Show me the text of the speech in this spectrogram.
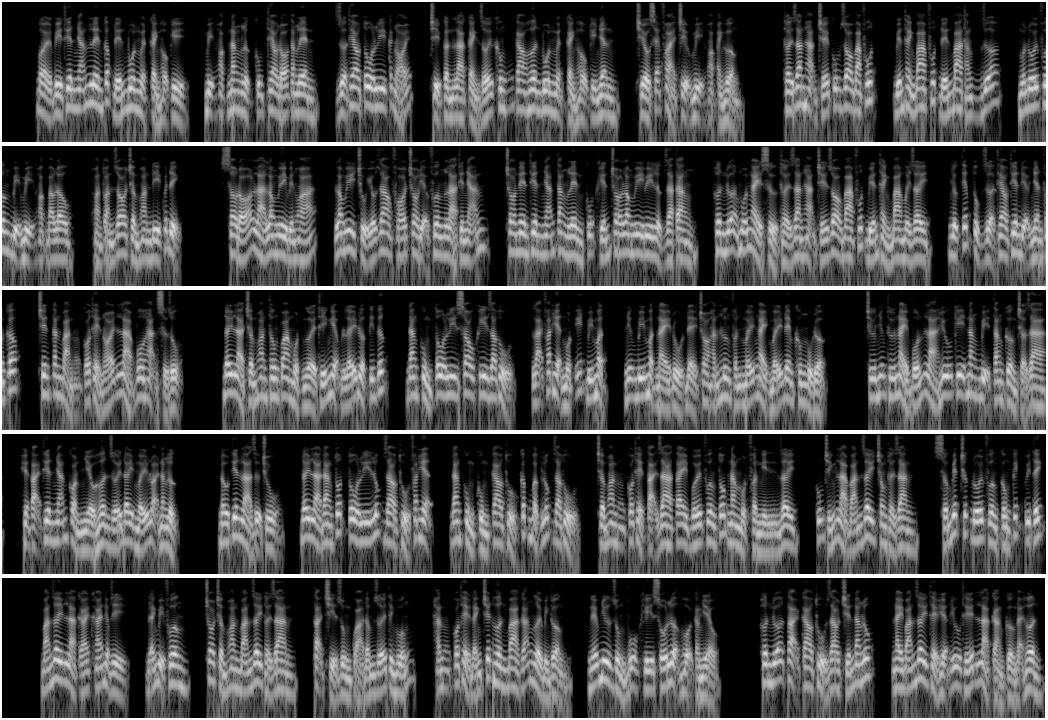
Bởi vì thiên nhãn lên cấp đến buôn nguyệt cảnh hậu kỳ, mị hoặc năng lực cũng theo đó tăng lên, dựa theo tô ly cách nói, chỉ cần là cảnh giới không cao hơn buôn nguyệt cảnh hậu kỳ nhân, chiều sẽ phải chịu mị hoặc ảnh hưởng. Thời gian hạn chế cũng do ba phút, biến thành ba phút đến ba tháng giữa, muốn đối phương bị mị hoặc bao lâu, hoàn toàn do trầm hoan đi quyết định. Sau đó là long uy biến hóa, long uy chủ yếu giao phó cho địa phương là thiên nhãn, cho nên thiên nhãn tăng lên cũng khiến cho long uy uy lực gia tăng hơn nữa mỗi ngày xử thời gian hạn chế do ba phút biến thành ba mươi giây, nhược tiếp tục dựa theo thiên địa nhân phân cấp, trên căn bản có thể nói là vô hạn sử dụng. Đây là trầm hoan thông qua một người thí nghiệm lấy được tin tức, đang cùng tô ly sau khi giao thủ, lại phát hiện một ít bí mật, những bí mật này đủ để cho hắn hưng phấn mấy ngày mấy đêm không ngủ được. Chứ những thứ này vốn là hữu kỹ năng bị tăng cường trở ra, hiện tại thiên nhãn còn nhiều hơn dưới đây mấy loại năng lực. Đầu tiên là dự trù, đây là đang tốt tô ly lúc giao thủ phát hiện, đang cùng cùng cao thủ cấp bậc lúc giao thủ, trầm hoan có thể tại ra tay với phương top năm một phần nghìn giây, cũng chính là bán dây trong thời gian sớm biết trước đối phương công kích quy tích. Bán dây là cái khái niệm gì? Đánh bị phương, cho trầm hoan bán dây thời gian, tại chỉ dùng quả đấm dưới tình huống, hắn có thể đánh chết hơn ba gã người bình thường, nếu như dùng vũ khí số lượng hội càng nhiều. Hơn nữa tại cao thủ giao chiến đang lúc, này bán dây thể hiện ưu thế là càng cường đại hơn.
